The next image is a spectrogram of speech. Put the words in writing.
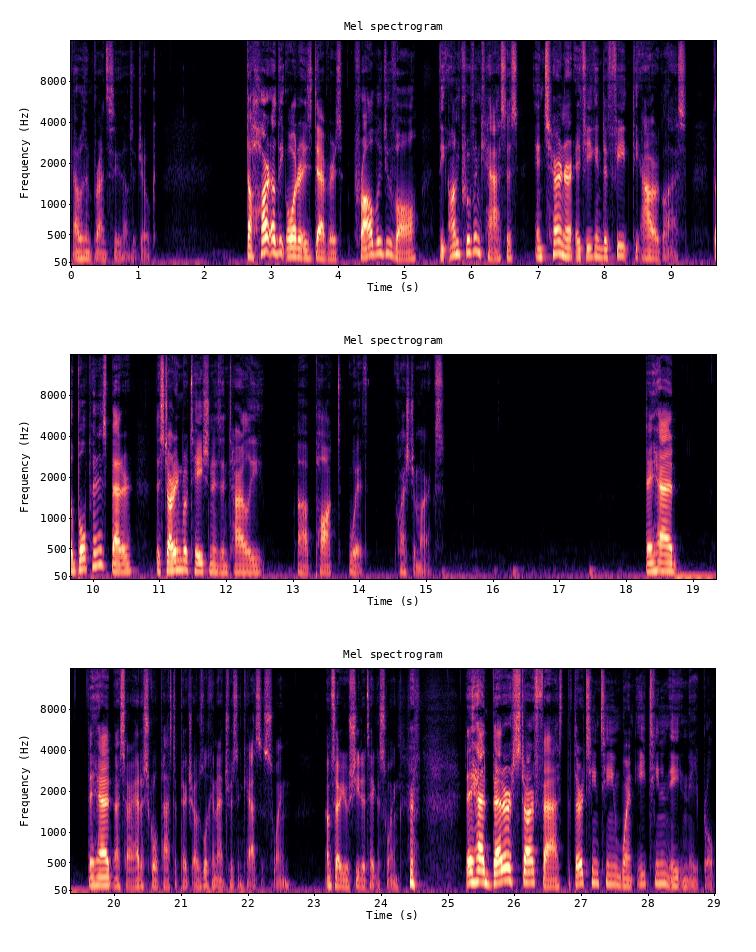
That was in parentheses, that was a joke. The heart of the order is Devers, probably Duvall, the unproven Casas, and Turner if he can defeat the Hourglass. The bullpen is better. The starting rotation is entirely uh, pocked with question marks. They had they had, uh, sorry, I had to scroll past a picture. I was looking at Triston Casas swing. I'm sorry, Yoshida take a swing. they had better start fast. The 13 team went 18 and 8 in April,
